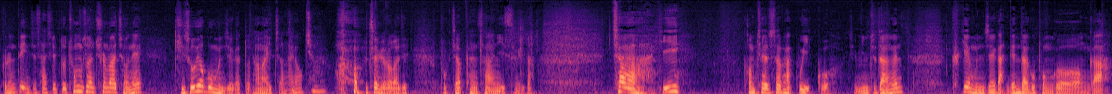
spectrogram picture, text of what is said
그런데 이제 사실 또 총선 출마 전에 기소 여부 문제가 또 남아 있잖아요. 그렇죠. 참 여러 가지 복잡한 사안이 있습니다. 자, 이 검찰 수사 받고 있고 민주당은 크게 문제가 안 된다고 본 건가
